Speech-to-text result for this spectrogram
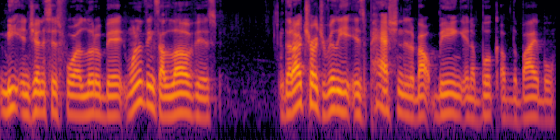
meet in Genesis for a little bit. One of the things I love is that our church really is passionate about being in a book of the Bible.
